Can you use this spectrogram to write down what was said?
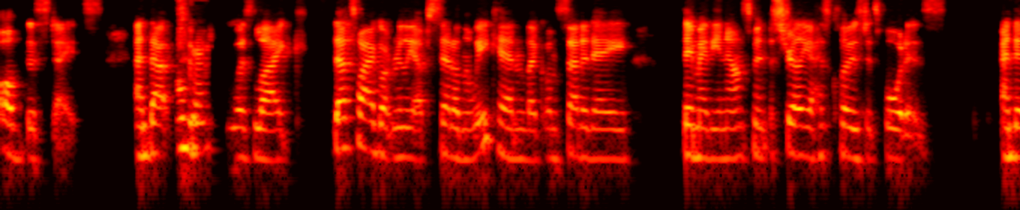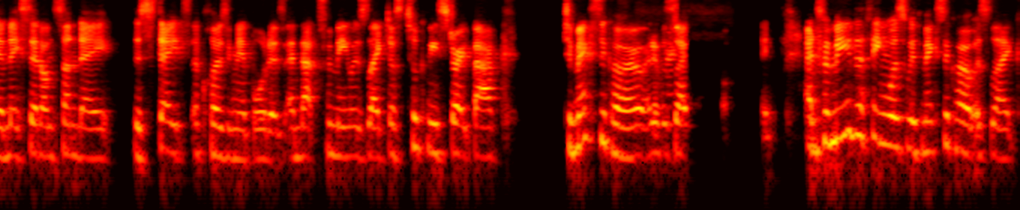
of the states. And that okay. was like that's why I got really upset on the weekend. Like on Saturday, they made the announcement Australia has closed its borders. And then they said on Sunday, the states are closing their borders. And that for me was like, just took me straight back to Mexico. And it was like, and for me, the thing was with Mexico, it was like,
